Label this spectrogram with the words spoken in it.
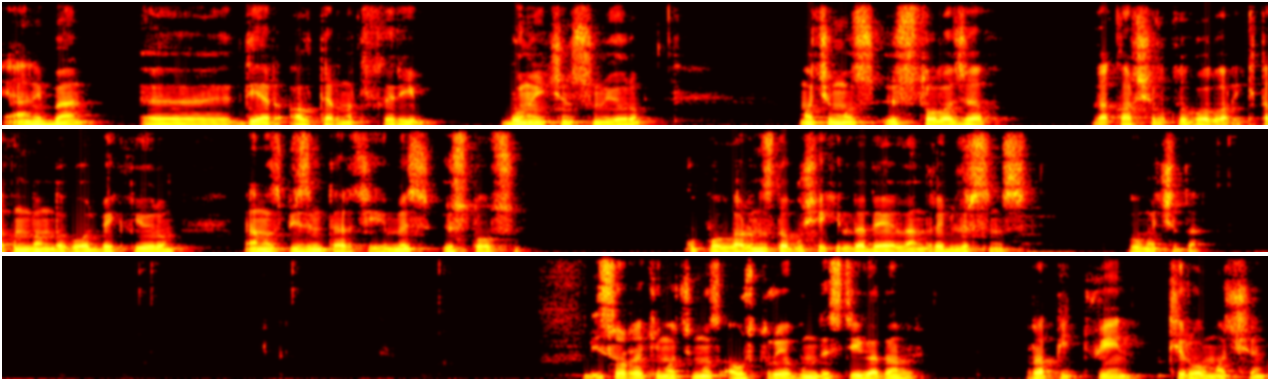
Yani ben e, diğer alternatifleri bunun için sunuyorum. Maçımız üst olacak ve karşılıklı gol var. İki takımdan da gol bekliyorum. Yalnız bizim tercihimiz üst olsun. Kuponlarınızı da bu şekilde değerlendirebilirsiniz. Bu maçı da. Bir sonraki maçımız Avusturya Bundesliga'dan Rapid Wien Tirol maçı.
